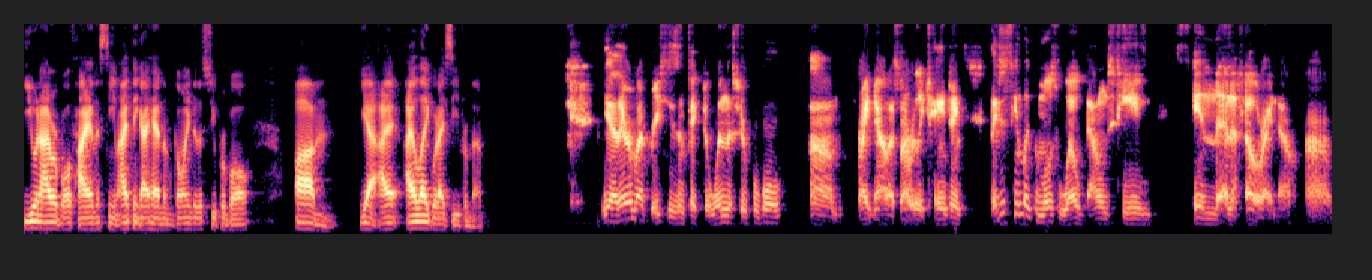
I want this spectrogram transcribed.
You and I were both high on this team. I think I had them going to the Super Bowl. Um, yeah, I, I like what I see from them. Yeah, they were my preseason pick to win the Super Bowl. Um, right now, that's not really changing. They just seem like the most well balanced team in the NFL right now, um,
